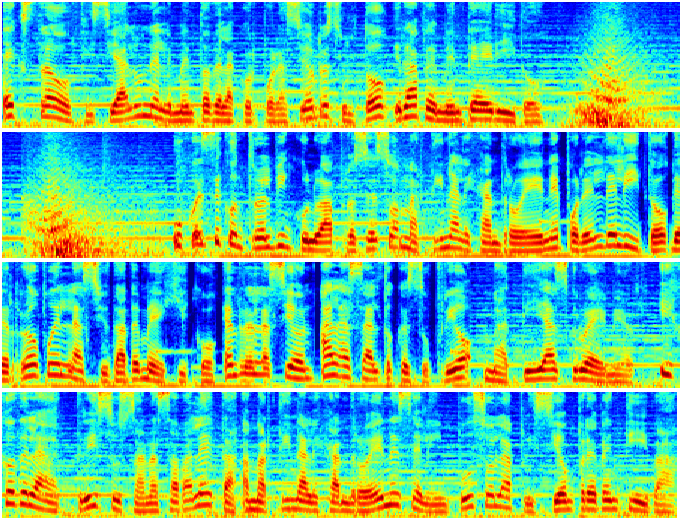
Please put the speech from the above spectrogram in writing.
extraoficial, un elemento de la corporación resultó gravemente herido. Un juez de control vinculó a proceso a Martín Alejandro N. por el delito de robo en la Ciudad de México en relación al asalto que sufrió Matías Gruener, hijo de la actriz Susana Zabaleta. A Martín Alejandro N. se le impuso la prisión preventiva.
